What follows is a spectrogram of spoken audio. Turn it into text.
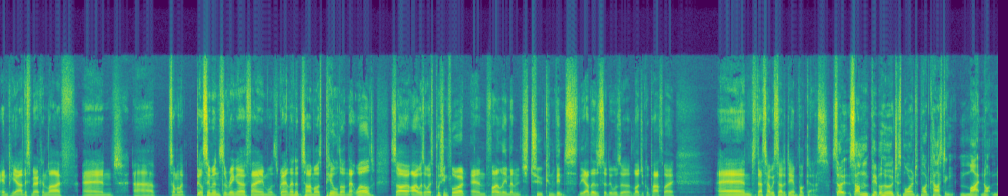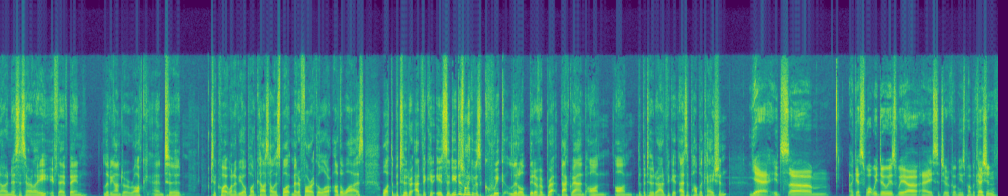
NPR, This American Life, and uh, someone like Bill Simmons, the Ringer fame was Grantland at the time. I was pilled on that world, so I was always pushing for it, and finally managed to convince the others that it was a logical pathway. And that's how we started DM Podcasts. So, some people who are just more into podcasting might not know necessarily if they've been living under a rock and to to quote one of your podcasts, Hello Sport, metaphorical or otherwise, what the Betoota Advocate is. So, do you just want to give us a quick little bit of a background on on the Betoota Advocate as a publication? Yeah, it's um, I guess what we do is we are a satirical news publication,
